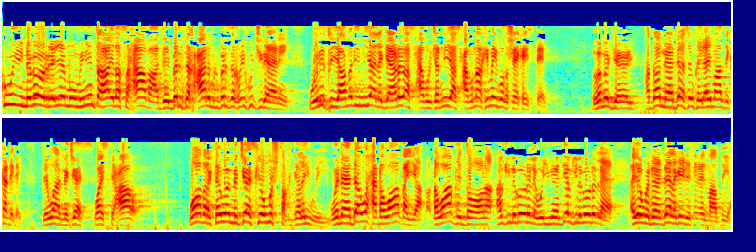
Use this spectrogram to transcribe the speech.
kuwii inaga horreeye mu'miniinta ahaa ila saxaaba dee berzakh caalamulberzakh bay ku jiraane weli qiyaamadii miyaa la gaadhay oo asxaabuuljanna iyo asxaabunaarkii may wada sheekaysteen? Lama gaadhin haddaa naadaas awka ilahay maaldi ka dhigay. Dee waa majaaz waa isticaaro. Waad waa majaaskii oo mushtaq galay weeye wanaadaa waxa dhawaaqaya dhawaaqi doona halkii laga odhan laha wayunaadi halkii laga odhan lahaa ayaa wanaadaa laga yidhi ficil maadiya.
